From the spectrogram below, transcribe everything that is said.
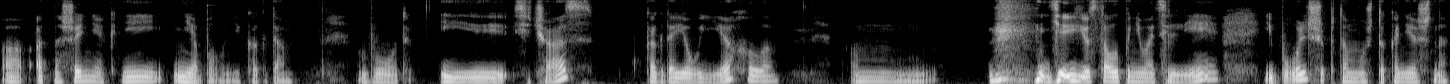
а, отношения к ней не было никогда. Вот. И сейчас, когда я уехала, я ее стала понимать сильнее и больше, потому что, конечно,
